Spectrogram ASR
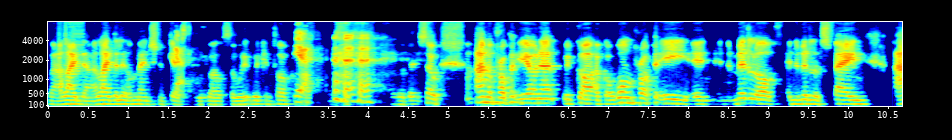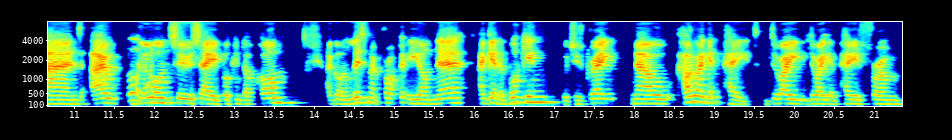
Well, I like that. I like the little mention of Guesty yeah. as well. So we, we can talk yeah. a little bit. So I'm a property owner. We've got I've got one property in, in the middle of in the middle of Spain and I go on to say booking.com. I go and list my property on there. I get a booking, which is great. Now, how do I get paid? Do I do I get paid from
